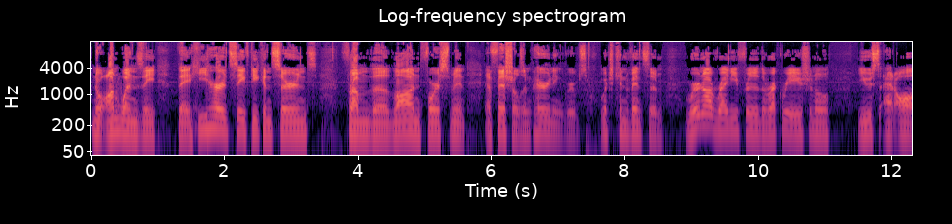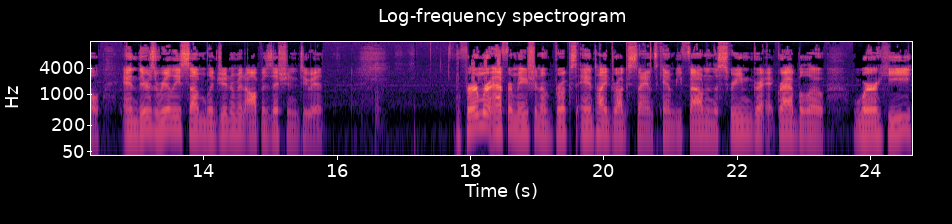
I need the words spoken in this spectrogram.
no, on Wednesday, that he heard safety concerns from the law enforcement officials and parenting groups, which convinced him we're not ready for the recreational use at all, and there's really some legitimate opposition to it. Firmer affirmation of Brooks' anti drug stance can be found in the screen gra- grab below, where he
